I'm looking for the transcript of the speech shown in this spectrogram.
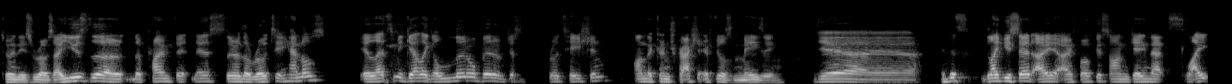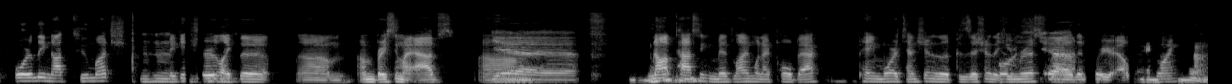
doing these rows. I use the the Prime Fitness. They're the rotate handles. It lets me get like a little bit of just rotation on the contraction. It feels amazing. yeah yeah, It just like you said, I I focus on getting that slight forward lean, not too much, yeah. Mhm. making sure like the um I'm bracing my abs. Um, yeah, yeah, yeah. not passing midline when I pull back, paying more attention to the position of the course, humerus yeah. rather than where your elbow is going. Yeah.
